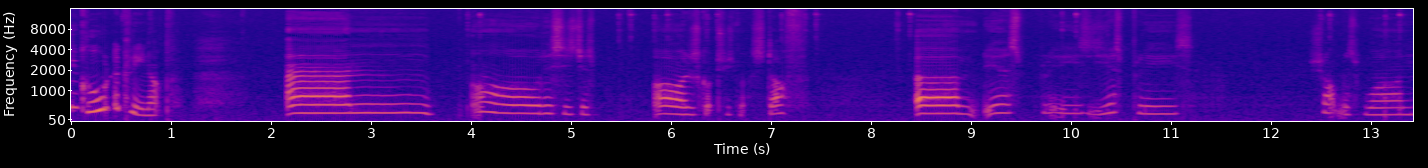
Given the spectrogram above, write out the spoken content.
you call a cleanup. And oh, this is just. Oh, I just got too much stuff. Um, yes, please. Yes, please. Sharpness one.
